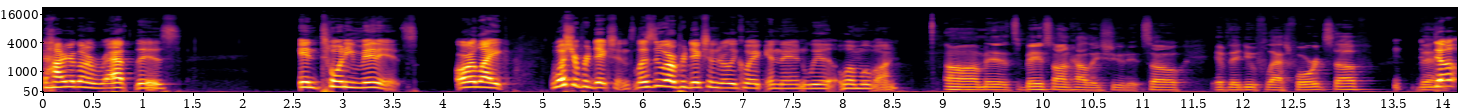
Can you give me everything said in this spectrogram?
How are you gonna wrap this in 20 minutes? Or like, what's your predictions? Let's do our predictions really quick, and then we'll we'll move on. Um, it's based on how they shoot it. So if they do flash forward stuff, then Don't,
